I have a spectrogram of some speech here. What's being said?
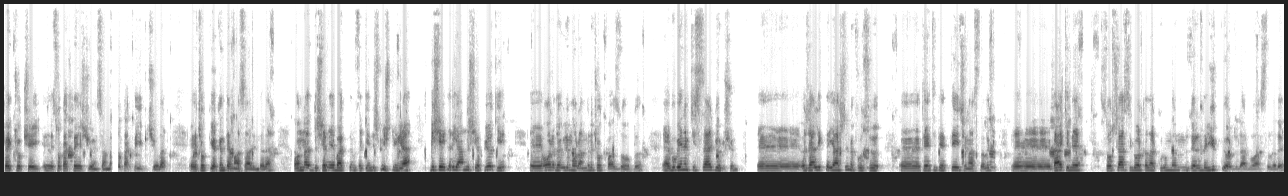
pek çok şey e, sokakta yaşıyor insanlar. Sokakta yiyip içiyorlar. E, çok yakın temas halindeler. Onunla dışarıya baktığımızda gelişmiş dünya bir şeyleri yanlış yapıyor ki e, orada ölüm oranları çok fazla oldu. E, bu benim kişisel görüşüm. E, özellikle yaşlı nüfusu e, tehdit ettiği için hastalık e, belki de sosyal sigortalar kurumlarının üzerinde yük gördüler bu hastaları.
